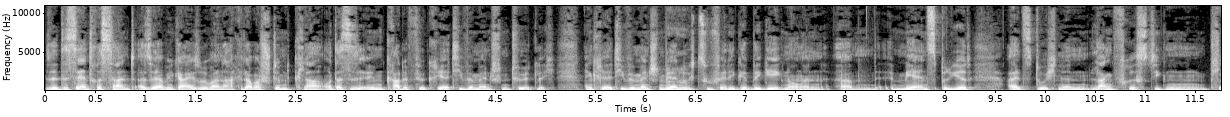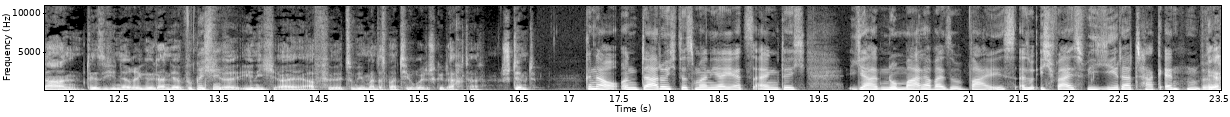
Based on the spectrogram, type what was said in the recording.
das ist sehr interessant. Also habe ich gar nicht so drüber nachgedacht, aber stimmt, klar. Und das ist eben gerade für kreative Menschen tödlich. Denn kreative Menschen werden mhm. durch zufällige Begegnungen ähm, mehr inspiriert als durch einen langfristigen Plan, der sich in der Regel dann ja wirklich äh, eh nicht äh, erfüllt, so wie man das mal theoretisch gedacht hat. Stimmt. Genau, und dadurch, dass man ja jetzt eigentlich ja normalerweise weiß, also ich weiß, wie jeder Tag enden wird. Ja.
